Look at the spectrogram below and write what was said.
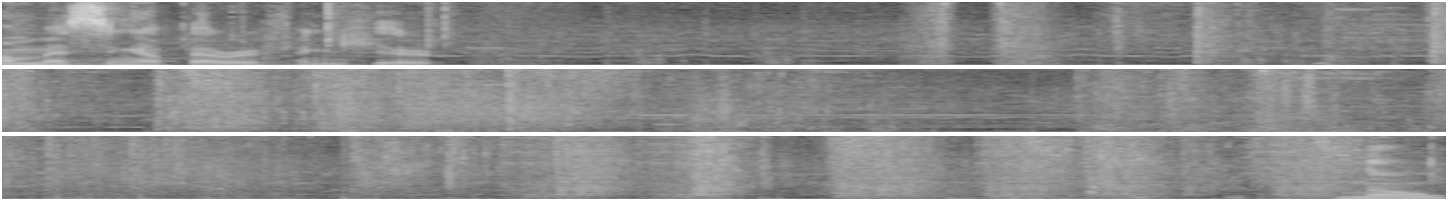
I'm messing up everything here. No.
